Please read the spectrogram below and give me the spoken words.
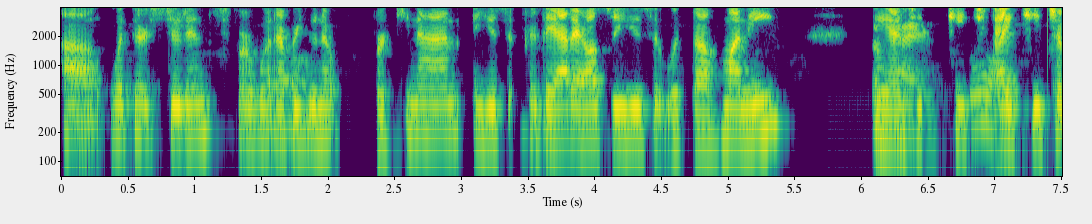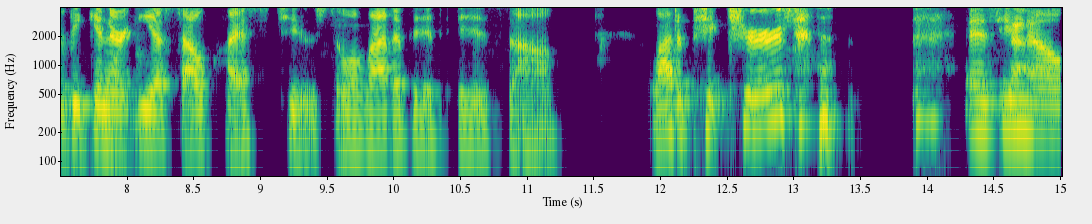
uh, with their students for whatever Oh. unit we're working on. I use it for that. I also use it with the money. And to Okay, teach, I teach a beginner ESL class too. So a lot of it is uh, a lot of pictures, as you Yeah. know.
